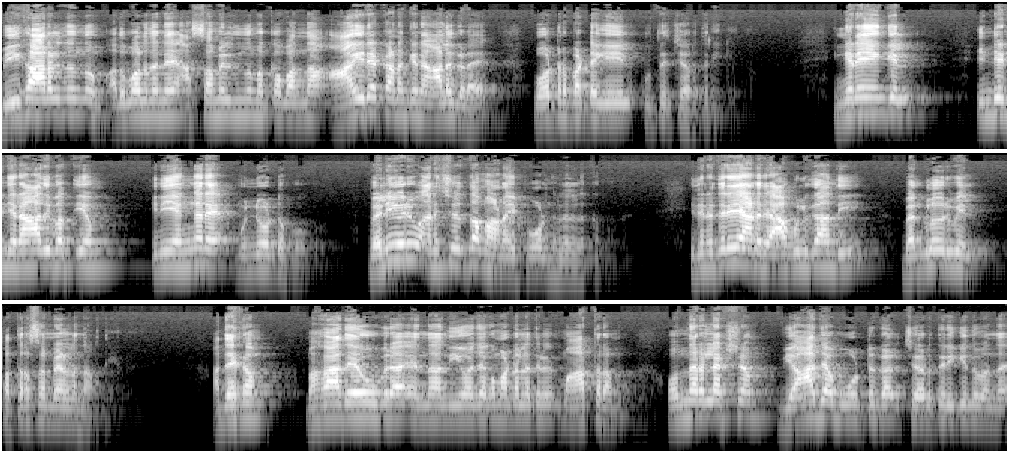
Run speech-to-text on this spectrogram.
ബീഹാറിൽ നിന്നും അതുപോലെ തന്നെ അസമിൽ നിന്നുമൊക്കെ വന്ന ആയിരക്കണക്കിന് ആളുകളെ വോട്ടർ പട്ടികയിൽ കുത്തിച്ചേർത്തിരിക്കുന്നു. ഇങ്ങനെയെങ്കിൽ ഇന്ത്യൻ ജനാധിപത്യം ഇനി എങ്ങനെ മുന്നോട്ട് പോകും? വലിയൊരു അനിശ്ചിതത്വമാണ് ഇപ്പോൾ നിലനിൽക്കുന്നത്. ഇതിനെതിരെയാണ് രാഹുൽ ഗാന്ധി ബംഗളൂരുവിൽ പത്രസമ്മേളനം നടത്തിയത്. അദ്ദേഹം മഹാദേവപുര എന്ന നിയോജക മണ്ഡലത്തിൽ മാത്രം ഒന്നര ലക്ഷം വ്യാജ വോട്ടുകൾ ചേർത്തിരിക്കുന്നുവെന്ന്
